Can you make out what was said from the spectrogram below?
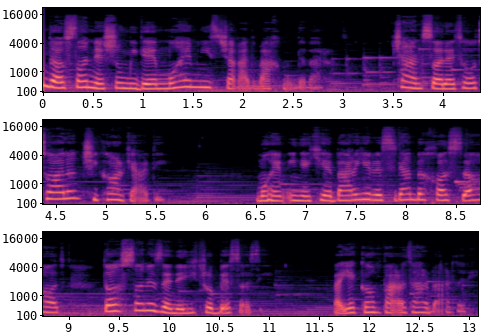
این داستان نشون میده مهم نیست چقدر وقت مونده برات. چند ساله تو تو الان چیکار کردی؟ مهم اینه که برای رسیدن به خواسته هات داستان زندگیت رو بسازی و یک گام فراتر برداری.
